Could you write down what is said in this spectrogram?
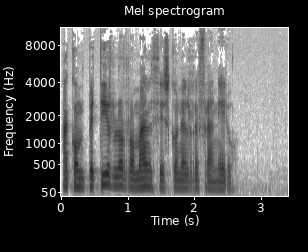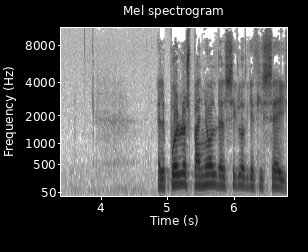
a competir los romances con el refranero. El pueblo español del siglo XVI,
